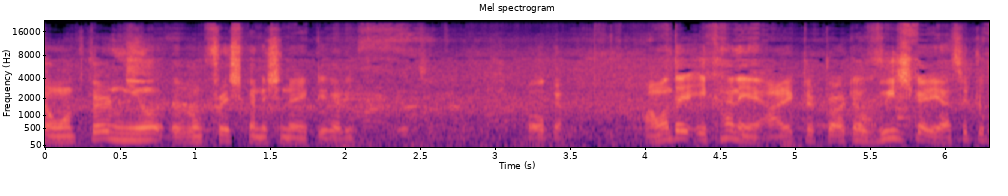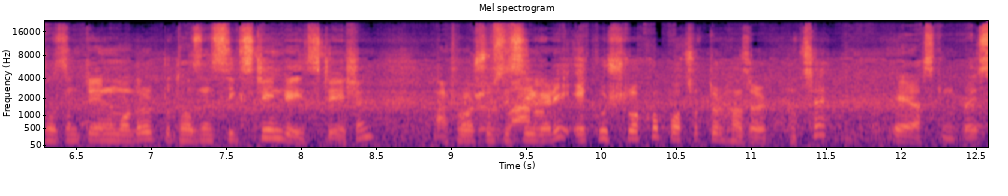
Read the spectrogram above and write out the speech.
চমৎকার নিউ এবং ফ্রেশ কন্ডিশনের একটি গাড়ি। ওকে আমাদের এখানে আরেকটা টয়টা উইশ গাড়ি আছে two thousand ten model two thousand sixteen registration আঠারোশো সিসির গাড়ি, একুশ লক্ষ পঁচাত্তর হাজার হচ্ছে এর আস্কিং প্রাইস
